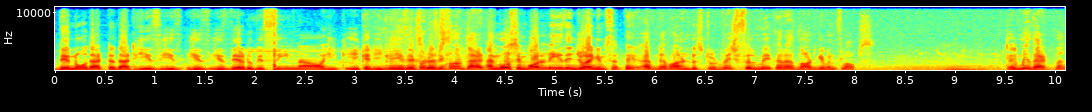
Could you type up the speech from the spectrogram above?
they know that that he's he's he's, he's there to be seen now he, he can he, No, he's no, but it's expressing not that. and most importantly he's enjoying himself Hey, I've never understood which filmmaker has not given flops. Tell me that, na?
